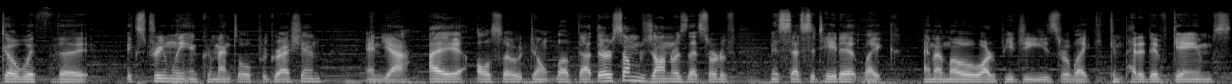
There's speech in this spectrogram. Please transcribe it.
go with the extremely incremental progression. And yeah, I also don't love that. There are some genres that sort of necessitate it, like MMO RPGs or like competitive games,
